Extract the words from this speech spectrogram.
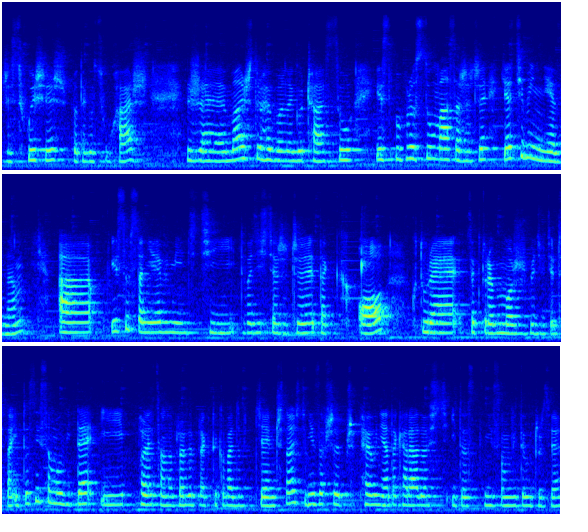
że słyszysz, bo tego słuchasz, że masz trochę wolnego czasu. Jest po prostu masa rzeczy. Ja ciebie nie znam, a jestem w stanie wymienić ci 20 rzeczy tak o, które, za które możesz być wdzięczna. I to jest niesamowite i polecam naprawdę praktykować wdzięczność. Mnie zawsze przypełnia taka radość i to jest niesamowite uczucie.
